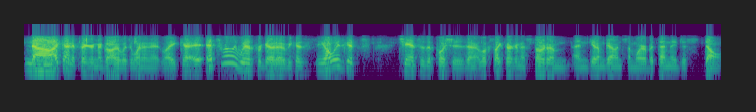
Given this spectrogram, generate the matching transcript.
No, I kind of figured Nagata was winning it. Like, uh, it, it's really weird for Goto because he always gets chances at pushes, and it looks like they're going to start him and get him going somewhere, but then they just don't.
